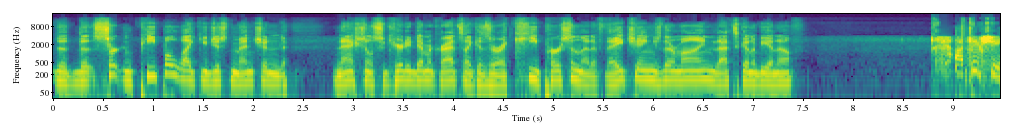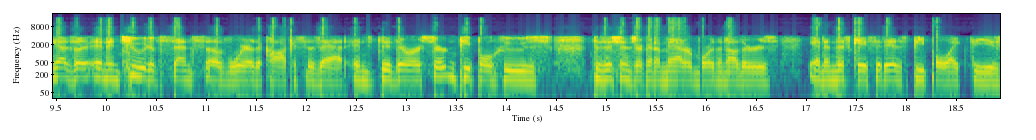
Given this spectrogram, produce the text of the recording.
the, the certain people, like you just mentioned, national security Democrats? Like, is there a key person that if they change their mind, that's going to be enough? I think she has a, an intuitive sense of where the caucus is at, and there are certain people whose positions are going to matter more than others. And in this case, it is people like these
